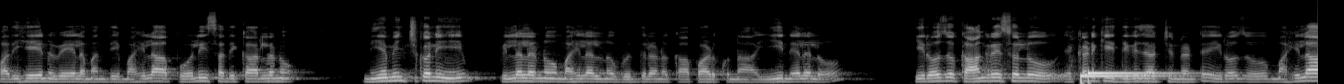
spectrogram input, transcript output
పదిహేను వేల మంది మహిళా పోలీస్ అధికారులను నియమించుకొని పిల్లలను మహిళలను వృద్ధులను కాపాడుకున్న ఈ నెలలో ఈరోజు కాంగ్రెస్ వాళ్ళు ఎక్కడికి దిగజార్చిండంటే ఈరోజు మహిళా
